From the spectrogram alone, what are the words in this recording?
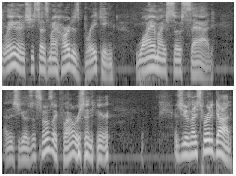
laying there and she says, My heart is breaking. Why am I so sad? And then she goes, It smells like flowers in here. And she goes, and I swear to God,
